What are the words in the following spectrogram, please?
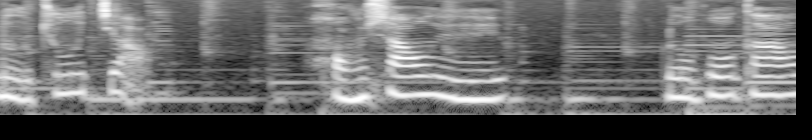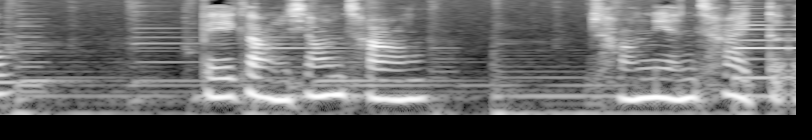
卤猪脚、红烧鱼、萝卜糕、北港香肠、常年菜等。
